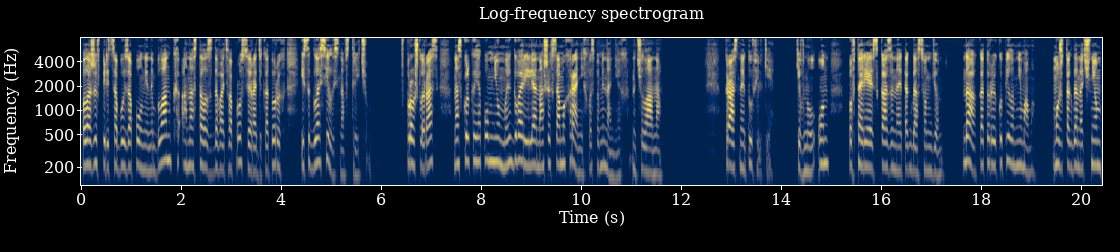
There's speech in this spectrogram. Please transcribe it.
Положив перед собой заполненный бланк, она стала задавать вопросы, ради которых и согласилась на встречу. В прошлый раз, насколько я помню, мы говорили о наших самых ранних воспоминаниях, начала она. Красные туфельки, кивнул он, повторяя сказанное тогда Сонгён. Да, которые купила мне мама. Может, тогда начнем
